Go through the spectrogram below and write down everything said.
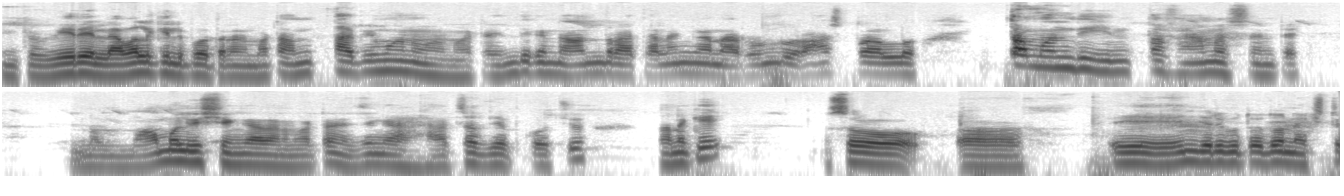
ఇంకా వేరే లెవెల్కి వెళ్ళిపోతారు అనమాట అంత అభిమానం అనమాట ఎందుకంటే ఆంధ్ర తెలంగాణ రెండు రాష్ట్రాల్లో ఇంతమంది ఇంత ఫేమస్ అంటే మామూలు విషయం కాదనమాట నిజంగా హ్యాట్సాప్ చెప్పుకోవచ్చు తనకి. సో జరుగుతుందో నెక్స్ట్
